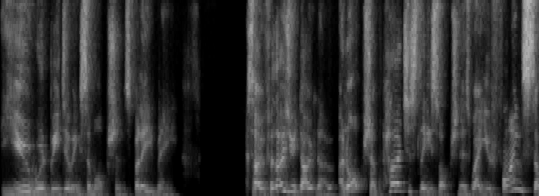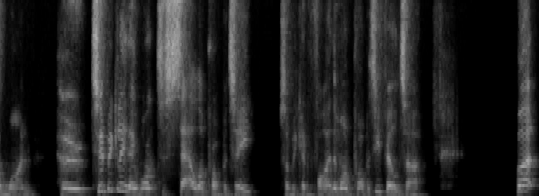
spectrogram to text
you would be doing some options, believe me. So for those who don't know, an option, purchase lease option is where you find someone who typically they want to sell a property, so we can find them on property filter, but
